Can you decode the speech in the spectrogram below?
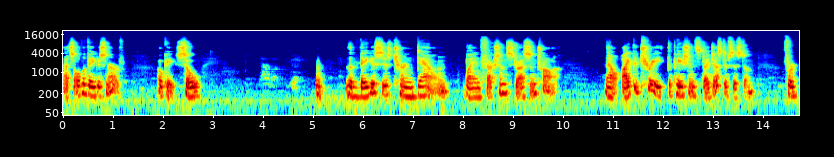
That's all the vagus nerve. Okay, so the vagus is turned down by infection, stress, and trauma. Now, I could treat the patient's digestive system for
